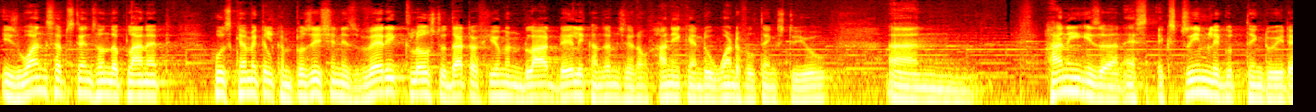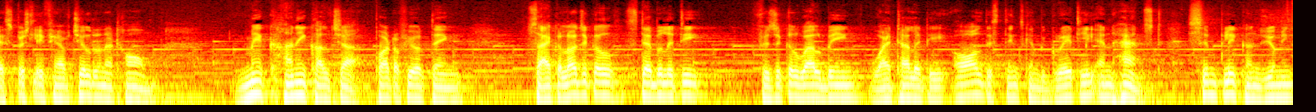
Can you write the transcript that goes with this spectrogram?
is one substance on the planet whose chemical composition is very close to that of human blood, daily consumption of honey can do wonderful things to you. And honey is an extremely good thing to eat, especially if you have children at home. Make honey culture part of your thing. Psychological stability, physical well-being, vitality, all these things can be greatly enhanced simply consuming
